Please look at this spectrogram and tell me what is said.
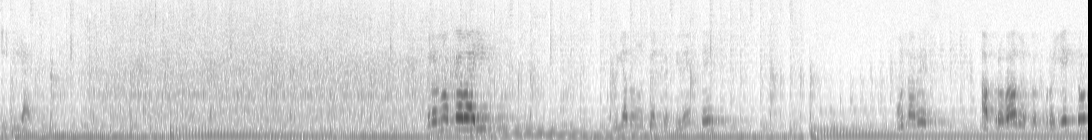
y Viaje. Pero no acaba ahí. Ya lo anunció el presidente, una vez aprobados estos proyectos,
